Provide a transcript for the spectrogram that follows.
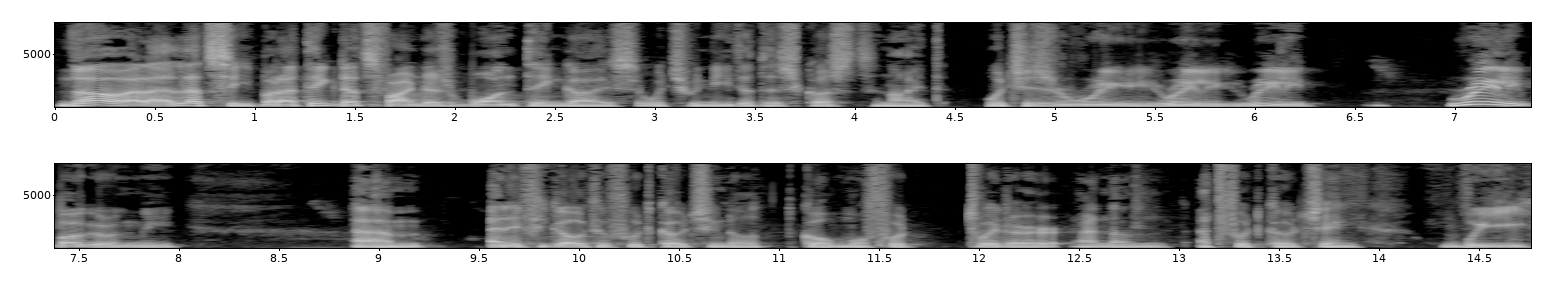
no, uh, let's see. But I think that's fine. There's one thing, guys, which we need to discuss tonight, which is really, really, really, really buggering me. Um, and if you go to FUTCoaching.com or FUT Twitter and then at FUT coaching, we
